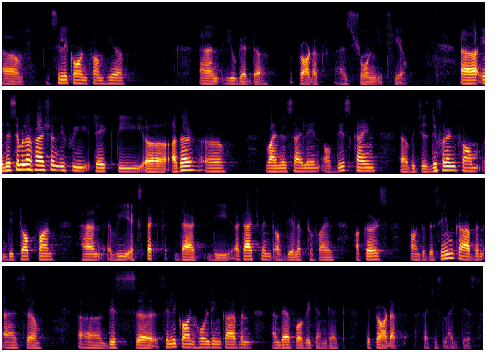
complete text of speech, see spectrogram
um, silicon from here and you get the product as shown it here. Uh, in a similar fashion if we take the uh, other uh, vinyl silane of this kind uh, which is different from the top one and we expect that the attachment of the electrophile occurs onto the same carbon as uh, uh, this uh, silicon holding carbon and therefore we can get the product such is like this.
